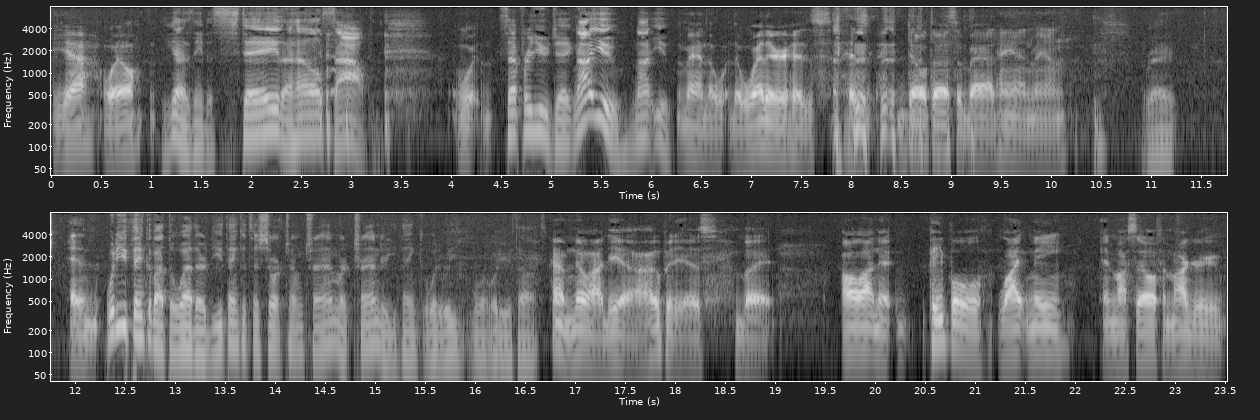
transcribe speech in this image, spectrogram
yeah, well, You guys need to stay the hell south. Except for you, Jake. Not you. Not you. man, the the weather has has dealt us a bad hand, man. Right. And What do you think about the weather? Do you think it's a short term trend or trend, or you think what? What, what what are your thoughts? I have no idea. I hope it is, but all I know, people like me and myself and my group,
